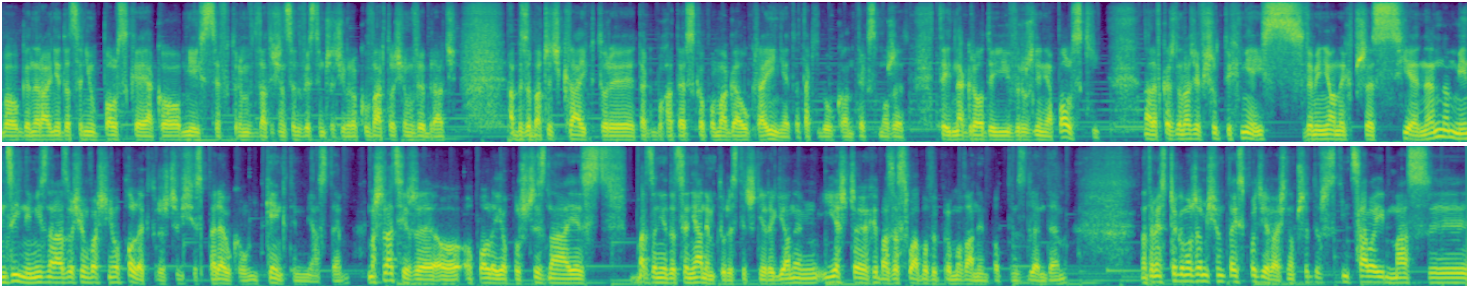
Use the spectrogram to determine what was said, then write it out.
bo generalnie docenił Polskę jako miejsce, w którym w 2023 roku warto się wybrać, aby zobaczyć kraj, który tak bohatersko pomaga Ukrainie. To taki był kontekst może tej nagrody i wyróżnienia Polski. No, ale w każdym razie wśród tych miejsc wymienionych przez CNN, między innymi znalazło się właśnie Opole, które rzeczywiście jest perełką i pięknym miastem. Masz rację, że Opole i Opolszczyzna jest bardzo niedocenianym turystycznie regionem i jeszcze chyba za słabo wypromowanym pod tym względem Natomiast czego możemy się tutaj spodziewać? No przede wszystkim całej masy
